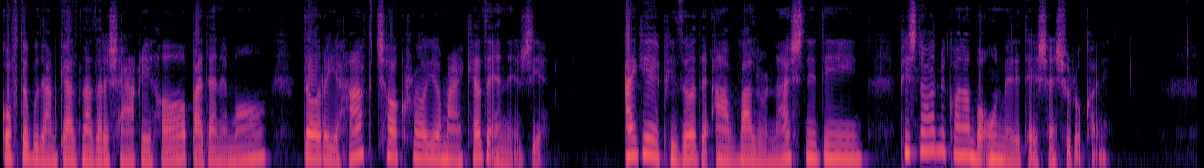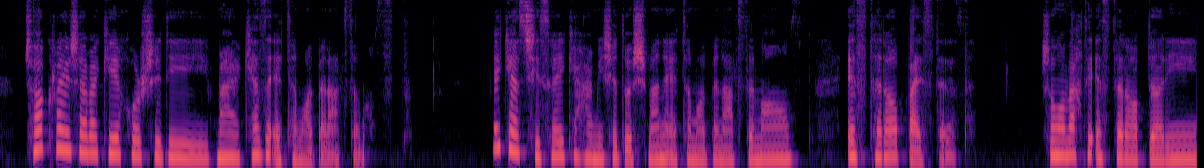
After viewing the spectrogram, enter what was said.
گفته بودم که از نظر شرقی ها بدن ما دارای هفت چاکرا یا مرکز انرژیه. اگه اپیزود اول رو نشنیدین پیشنهاد می‌کنم با اون مدیتیشن شروع کنید. چاکرای شبکه خورشیدی مرکز اعتماد به نفس ماست. یکی از چیزهایی که همیشه دشمن اعتماد به نفس ماست استراب و استرس. شما وقتی استراب دارین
